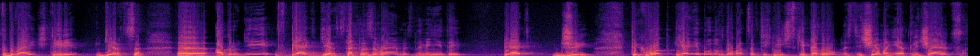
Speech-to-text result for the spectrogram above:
в 2,4 Гц, э, а другие в 5 Гц, так называемый знаменитый 5 G. Так вот, я не буду вдаваться в технические подробности, чем они отличаются,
